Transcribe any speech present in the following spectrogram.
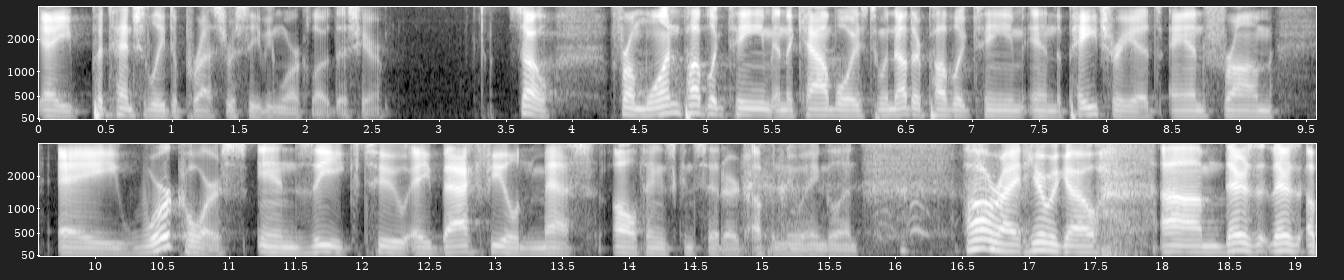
a potentially depressed receiving workload this year. So, from one public team in the Cowboys to another public team in the Patriots, and from a workhorse in Zeke to a backfield mess, all things considered, up in New England. All right, here we go. Um, there's there's a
